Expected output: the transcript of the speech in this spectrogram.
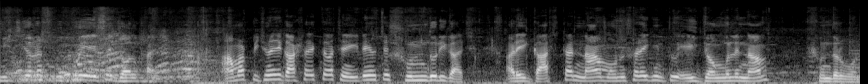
মিষ্টি জলের পুকুরে এসে জল খায়। আমার পিছনে যে গাছটা দেখতে পাচ্ছেন এইটাই হচ্ছে সুন্দরী গাছ। আর এই গাছটার নাম অনুসারে কিন্তু এই জঙ্গলের নাম সুন্দরবন।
